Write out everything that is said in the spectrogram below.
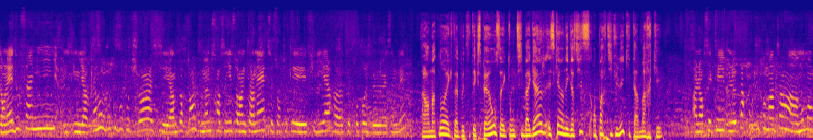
dans l'aide aux familles. Il y a vraiment beaucoup beaucoup de choix. C'est important. On peut même se renseigner sur internet, sur toutes les filières que propose le SMV. Alors maintenant, avec ta petite expérience, avec ton petit bagage, est-ce qu'il y a un exercice en particulier qui t'a marqué? Alors c'était le parcours du combattant à un moment.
